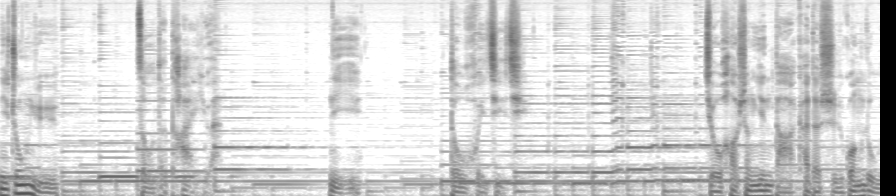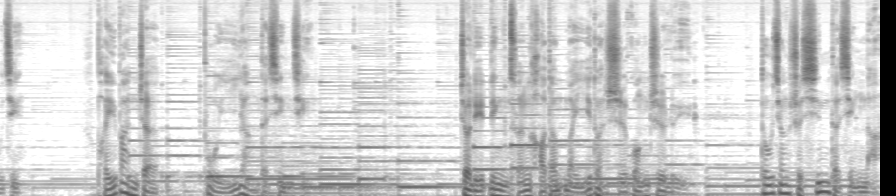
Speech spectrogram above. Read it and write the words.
你终于走得太远，你都会记起。九号声音打开的时光路径，陪伴着不一样的心情。这里另存好的每一段时光之旅，都将是新的行囊，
